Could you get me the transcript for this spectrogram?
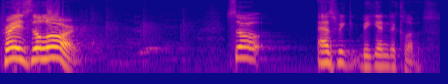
Praise the Lord. So, as we begin to close,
